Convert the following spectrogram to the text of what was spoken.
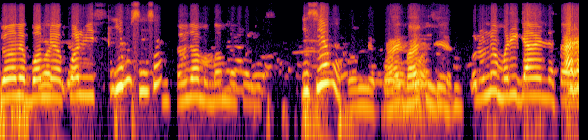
જો અમે બોમ્બ ને ખોલવીશ. કેમ છે સર? તમે જો બોમ્બ ને ખોલવીશ. ઈ છે એવું? ભાઈ બાકી છે. બોલો ને મરી જાવે ને અરે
